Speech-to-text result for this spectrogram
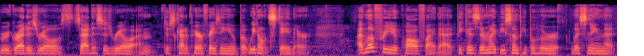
regret is real, sadness is real. I'm just kind of paraphrasing you, but we don't stay there. I'd love for you to qualify that because there might be some people who are listening that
